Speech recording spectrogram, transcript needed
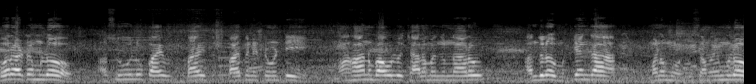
పోరాటంలో అసూలు పాపినటువంటి మహానుభావులు చాలామంది ఉన్నారు. అందులో ముఖ్యంగా మనము ఈ సమయంలో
